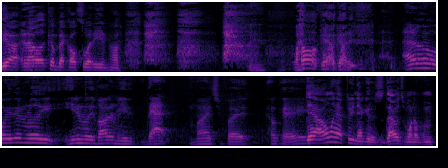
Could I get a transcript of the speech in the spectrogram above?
Yeah, and I'll come back all sweaty and. Uh, oh, okay, I got it. I don't know. He didn't really. He didn't really bother me that much, but Okay. Yeah, I only have three negatives. That was one of them.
